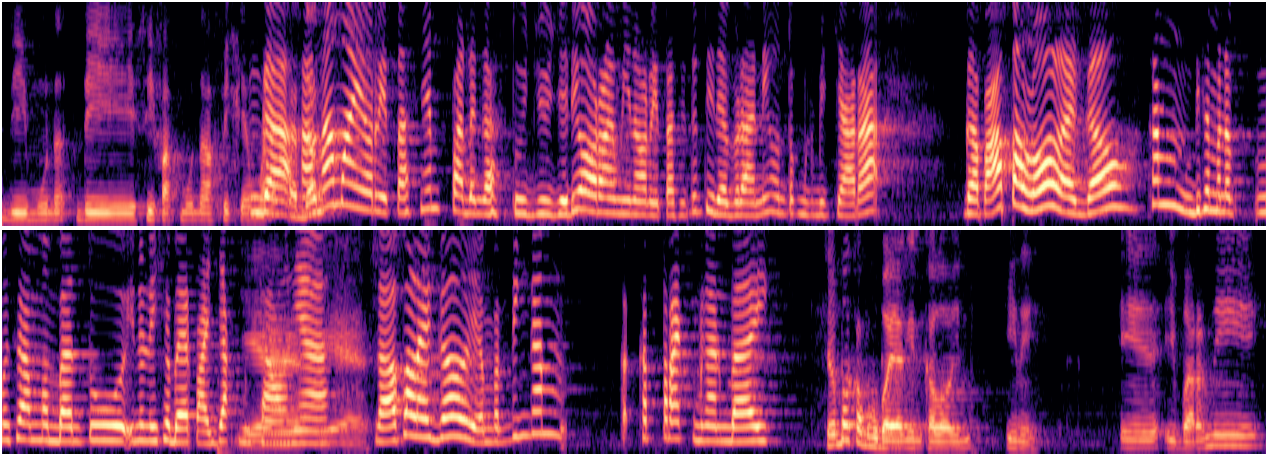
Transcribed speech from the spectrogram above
di, muna- di sifat munafiknya Enggak, mereka dan karena mayoritasnya pada nggak setuju. Jadi orang minoritas itu tidak berani untuk berbicara. Gak apa-apa loh legal, kan bisa bisa membantu Indonesia bayar pajak Yes, misalnya. yes. Gak apa legal, yang penting kan ke-track dengan baik. Coba kamu bayangin kalau in- ini ibarat nih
